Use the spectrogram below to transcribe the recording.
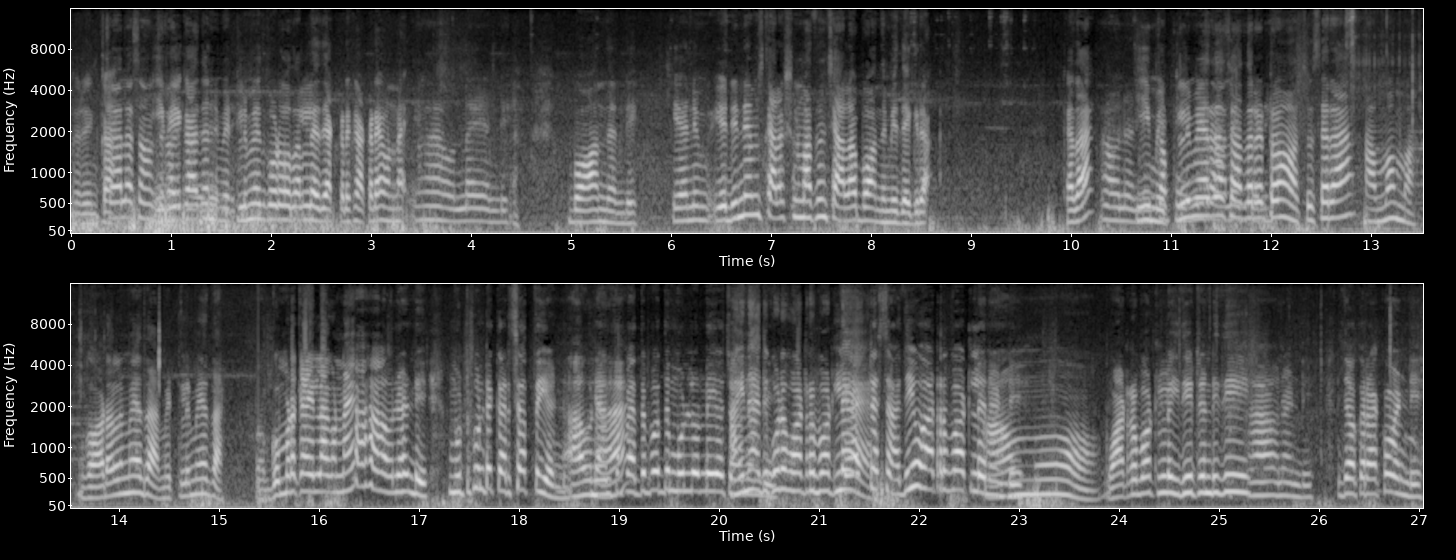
మరి ఇంకా చాలా సంవత్సరాలు ఇవే కాదండి మెట్ల మీద కూడా వదలలేదు ఎక్కడికి అక్కడే ఉన్నాయి. ఆ, ఉన్నాయండి. బాగుందండి. ఎడినియమ్స్ కలెక్షన్ మాత్రం చాలా బాగుంది మీ దగ్గర. కదా? అవునండి. ఈ మెట్ల మీద చదరటం చూసారా? అమ్మమ్మ గోడల మీద మెట్ల మీద. గుమ్మడికాయలాగా ఉన్నాయి? అవునండి. ముట్టుకుంటే కరిసేస్తాయండి అవునా? ఎంత పెద్ద పెద్ద ముళ్ళు ఉన్నాయో అయినా అది. కూడా వాటర్ బాటిలే. అది వాటర్ బాటిలేనండి. అమ్మో వాటర్ బాటిల్ ఇదేంటండి ఇది? అవునండి. ఇది ఒక రకం అండి.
